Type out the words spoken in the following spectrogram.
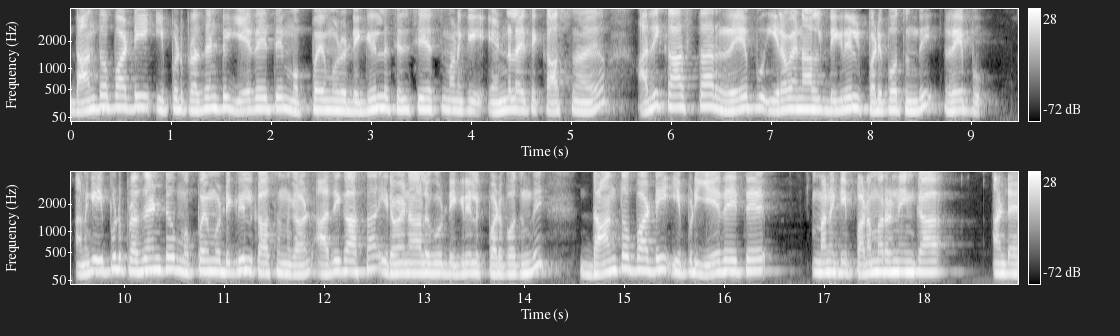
దాంతోపాటు ఇప్పుడు ప్రజెంట్ ఏదైతే ముప్పై మూడు డిగ్రీల సెల్సియస్ మనకి ఎండలు అయితే కాస్తున్నాయో అది కాస్త రేపు ఇరవై నాలుగు డిగ్రీలకు పడిపోతుంది. రేపు అనగా ఇప్పుడు ప్రజెంట్ ముప్పై మూడు డిగ్రీలు కాస్తుంది కాబట్టి అది కాస్త ఇరవై నాలుగు డిగ్రీలకు పడిపోతుంది. దాంతోపాటు ఇప్పుడు ఏదైతే మనకి పడమరని ఇంకా అంటే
